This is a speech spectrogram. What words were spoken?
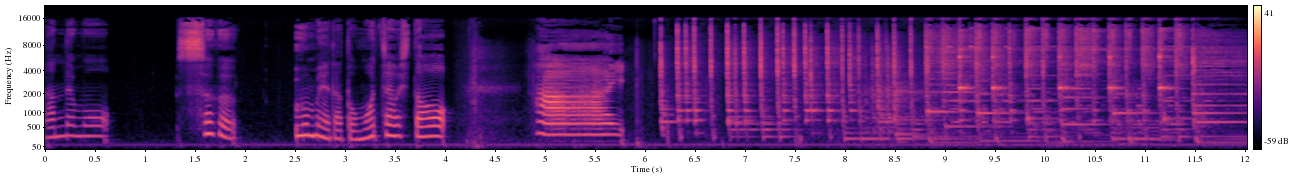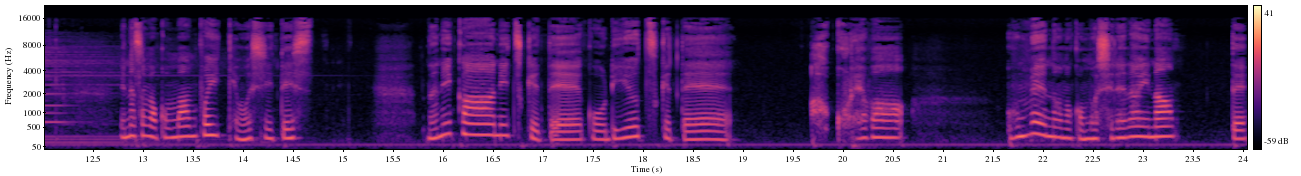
何でもすぐ運命だと思っちゃう人。はーい。皆様こんばんぷい、けむしです。何かにつけて、こう理由つけて、あ、これは運命なのかもしれないなっ、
